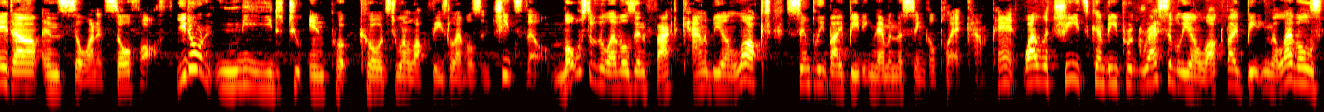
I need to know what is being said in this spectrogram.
radar, and so on and so forth. You don't need to input codes to unlock these levels and cheats though. Most of the levels in fact can be unlocked simply by beating them in the single player campaign, while the cheats can be progressively unlocked by beating the levels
